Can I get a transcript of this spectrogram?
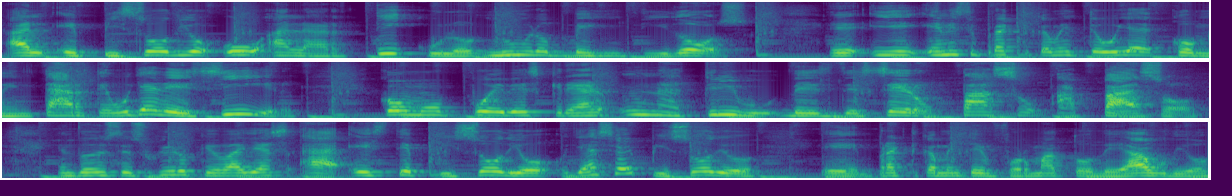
al episodio o al artículo número 22 eh, y en este prácticamente voy a comentar, te voy a decir cómo puedes crear una tribu desde cero, paso a paso. Entonces te sugiero que vayas a este episodio, ya sea episodio eh, prácticamente en formato de audio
